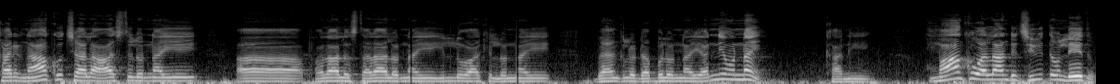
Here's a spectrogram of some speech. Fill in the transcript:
కానీ నాకు చాలా ఆస్తులు ఉన్నాయి పొలాలు స్థలాలు ఉన్నాయి ఇల్లు వాకిళ్ళు ఉన్నాయి బ్యాంకులో డబ్బులు ఉన్నాయి అన్నీ ఉన్నాయి. కానీ మాకు అలాంటి జీవితం లేదు.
